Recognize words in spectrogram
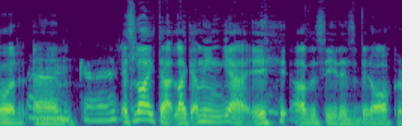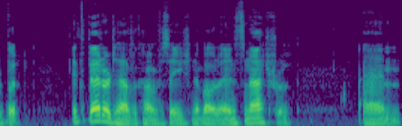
but oh um, oh it's like that. Like I mean, yeah, it, obviously it is a bit awkward, but it's better to have a conversation about it, and it's natural. Um,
